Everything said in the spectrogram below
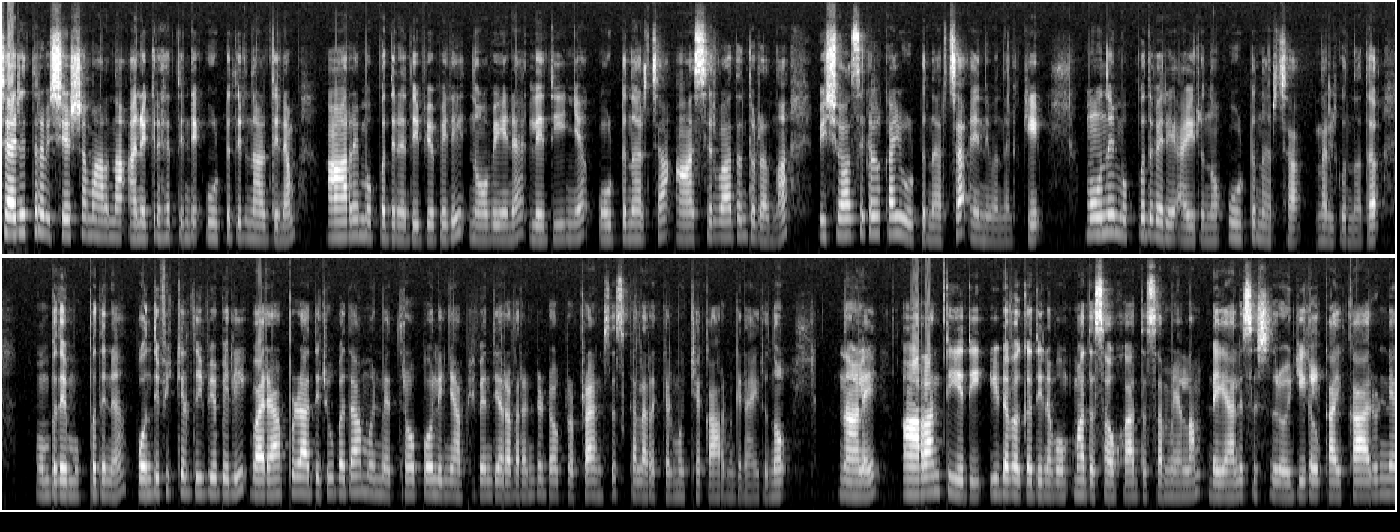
ചരിത്ര വിശേഷമാർന്ന അനുഗ്രഹത്തിന്റെ ഊട്ടുതിരുനാൾ ദിനം ആറ് മുപ്പതിന് ദിവ്യബലി നോവേന ലതീഞ്ഞ് ഊട്ടുനേർച്ച ആശീർവാദം തുടർന്ന് വിശ്വാസികൾക്കായി ഊട്ടുനേർച്ച എന്നിവ നൽകി. മൂന്ന് മുപ്പത് വരെ ആയിരുന്നു ഊട്ടുനേർച്ച നൽകുന്നത്. ഒമ്പത് മുപ്പതിന് പൊന്തിഫിക്കൽ ദിവ്യബലി വരാപ്പുഴ അതിരൂപത മുൻ മെത്രോപോലിഞ്ഞ അഭിവന്ദ്യ റവറൻഡ് ഡോക്ടർ ഫ്രാൻസിസ് കലറയ്ക്കൽ മുഖ്യ കാർമ്മികനായിരുന്നു. നാളെ ആറാം തീയതി ഇടവക ദിനവും മതസൗഹാർദ്ദ സമ്മേളനം ഡയാലിസിസ് രോഗികൾക്കായി കാരുണ്യ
